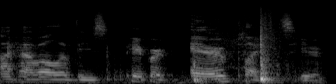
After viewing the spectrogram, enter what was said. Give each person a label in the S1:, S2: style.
S1: I have all of these paper airplanes here.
